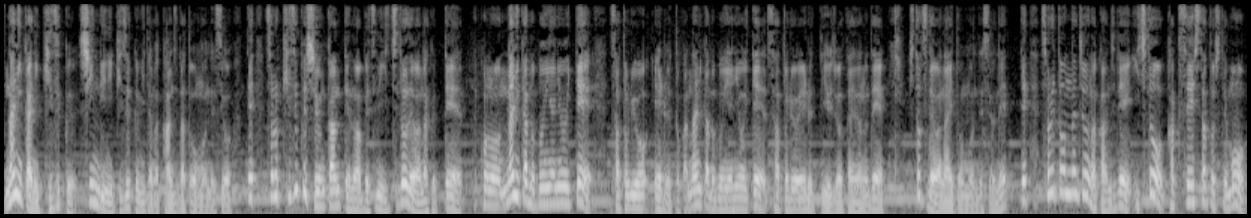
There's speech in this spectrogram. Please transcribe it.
何かに気づく真理に気づくみたいな感じだと思うんですよ。でその気づく瞬間っていうのは別に一度ではなくてこの何かの分野において悟りを得るとか何かの分野において悟りを得るっていう状態なので一つではないと思うんですよね。でそれと同じような感じで一度覚醒したとしても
